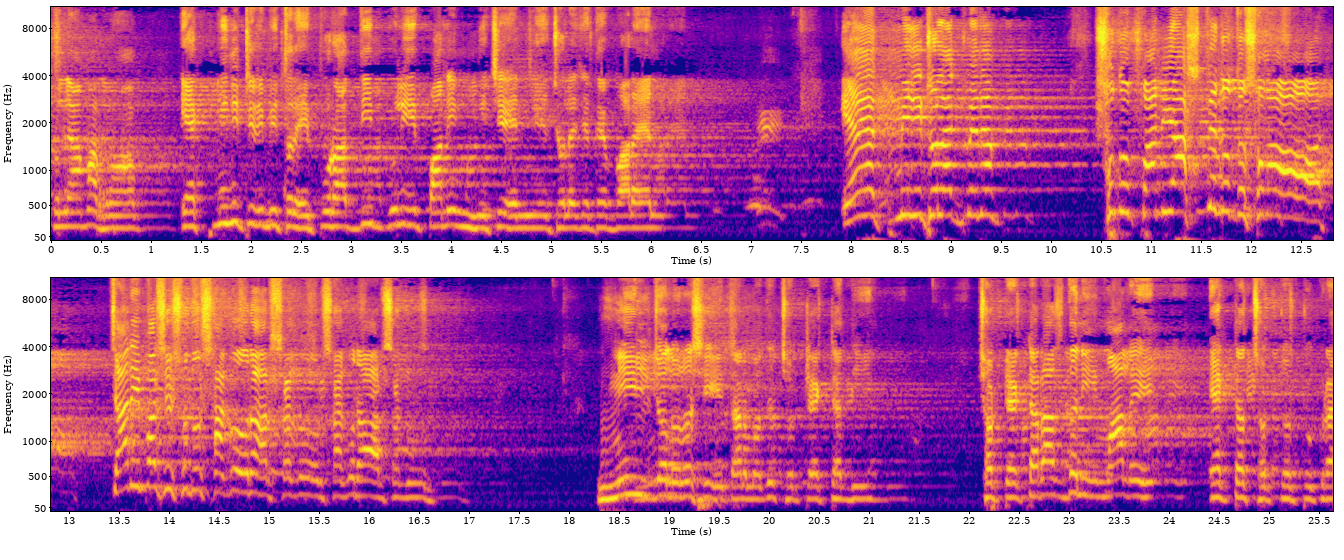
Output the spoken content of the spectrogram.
করলে আমার রব এক মিনিটের ভিতরে পুরা দ্বীপগুলি পানির নিচে নিয়ে চলে যেতে পারেন। এক মিনিটও লাগবে না। শুধু পানি আসতে যত সময়, চারিপাশে শুধু সাগর আর সাগর সাগর আর সাগর। নীল জলরাশি, তার মধ্যে ছোট্ট একটা দ্বীপ, ছোট্ট একটা রাজধানী, মালে, একটা ছোট্ট টুকরা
